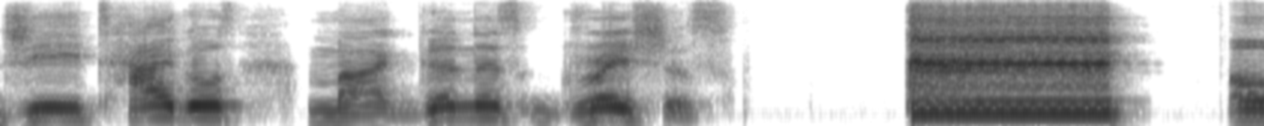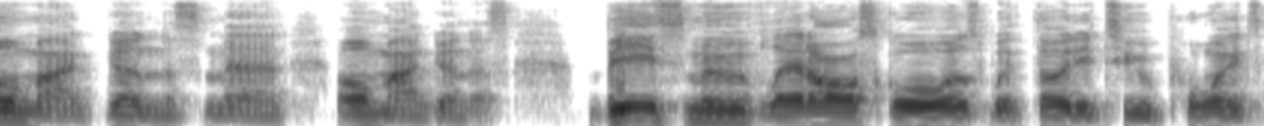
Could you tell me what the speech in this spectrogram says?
G Tigers. My goodness gracious. Oh my goodness, man. Oh my goodness. B Smooth led all scores with 32 points,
